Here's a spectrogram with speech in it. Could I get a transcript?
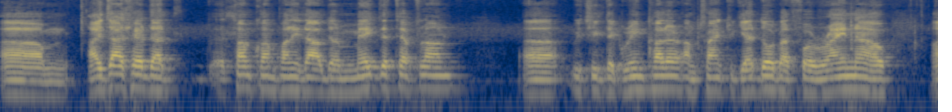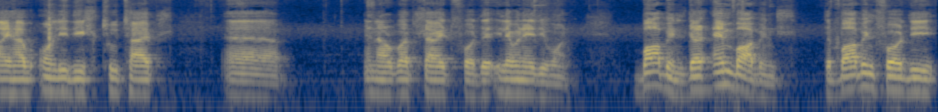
um, I just heard that uh, some companies out there make the Teflon, uh, which is the green color. I'm trying to get those, but for right now, I have only these two types uh, in our website for the 1181. Bobbins, they're M bobbins. The bobbins for the,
